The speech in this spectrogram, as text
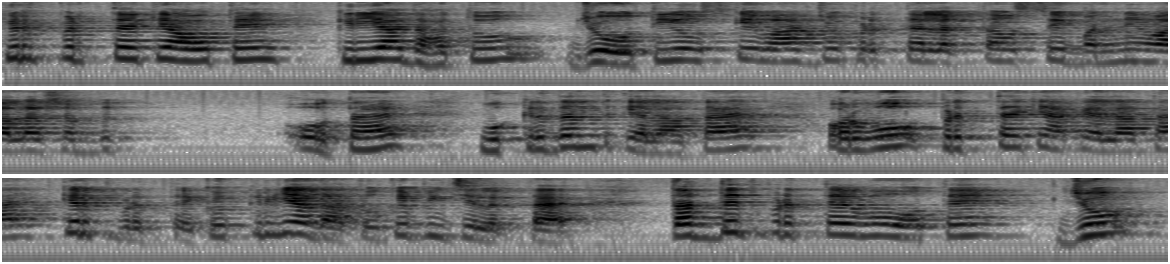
कृत प्रत्यय क्या होते हैं? क्रिया धातु जो होती है, उसके बाद जो प्रत्यय लगता है, उससे बनने वाला शब्द होता है, वो कृदंत कहलाता है और वो प्रत्यय क्या कहलाता है? कृत प्रत्यय क्योंकि क्रिया धातु के पीछे लगता है। तद्दित प्रत्यय वो होते हैं जो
